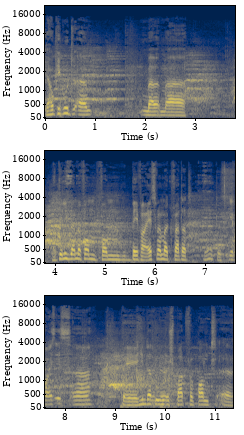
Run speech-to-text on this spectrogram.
Ja, okay, gut. Ähm, man, man, natürlich werden wir vom, vom BVS wenn man gefördert. Ja, DVS ist, äh, Behindertensportverband äh,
